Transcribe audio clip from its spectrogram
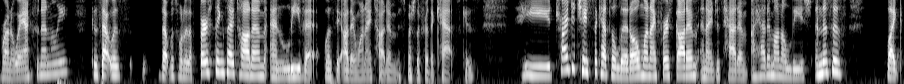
run away accidentally. Cause that was, that was one of the first things I taught him and leave it was the other one I taught him, especially for the cats. Cause he tried to chase the cats a little when I first got him and I just had him, I had him on a leash. And this is like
